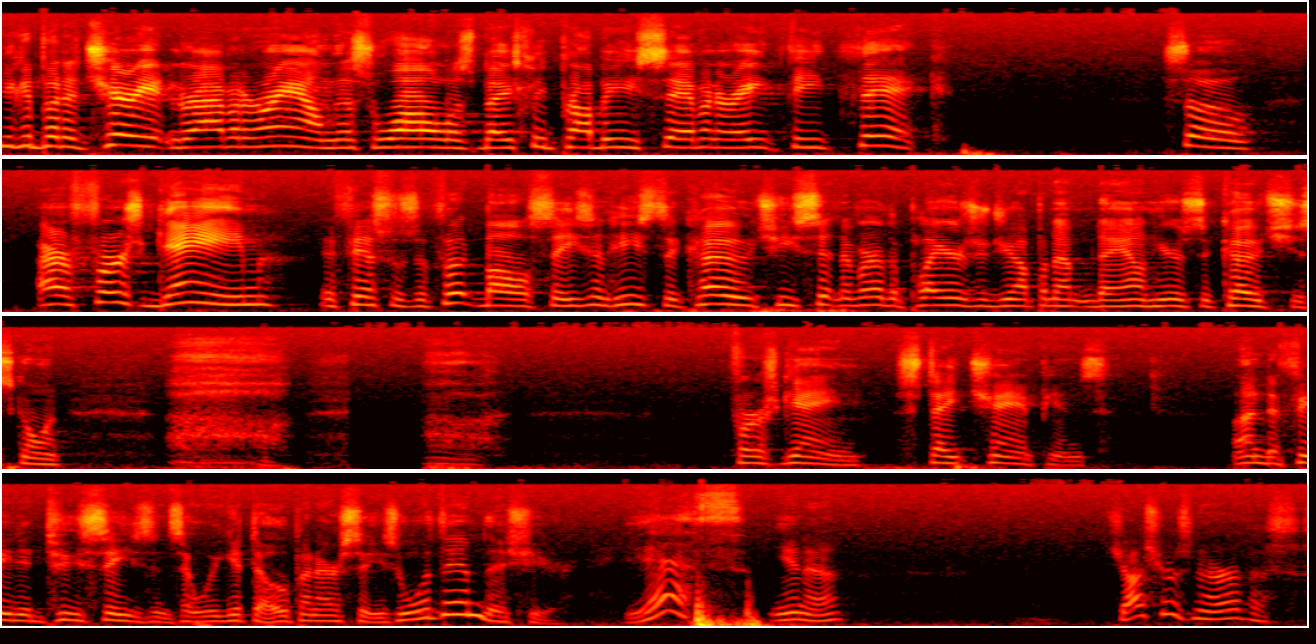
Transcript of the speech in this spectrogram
You could put a chariot and drive it around. This wall is basically probably seven or eight feet thick. So, our first game, if this was a football season, he's the coach. He's sitting over there. The players are jumping up and down. Here's the coach just going, oh. First game, state champions, undefeated two seasons, and we get to open our season with them this year. Yes, you know. Joshua's nervous.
